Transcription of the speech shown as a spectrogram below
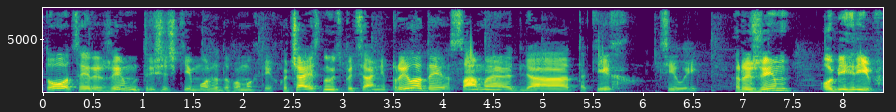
то цей режим трішечки може допомогти. Хоча існують спеціальні прилади саме для таких цілей. Режим обігрів.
